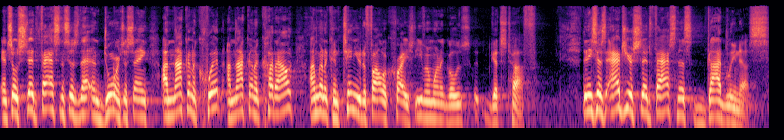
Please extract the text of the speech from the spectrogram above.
And so steadfastness is that endurance of saying, I'm not going to quit, I'm not going to cut out, I'm going to continue to follow Christ even when it goes gets tough. Then he says, add to your steadfastness godliness.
